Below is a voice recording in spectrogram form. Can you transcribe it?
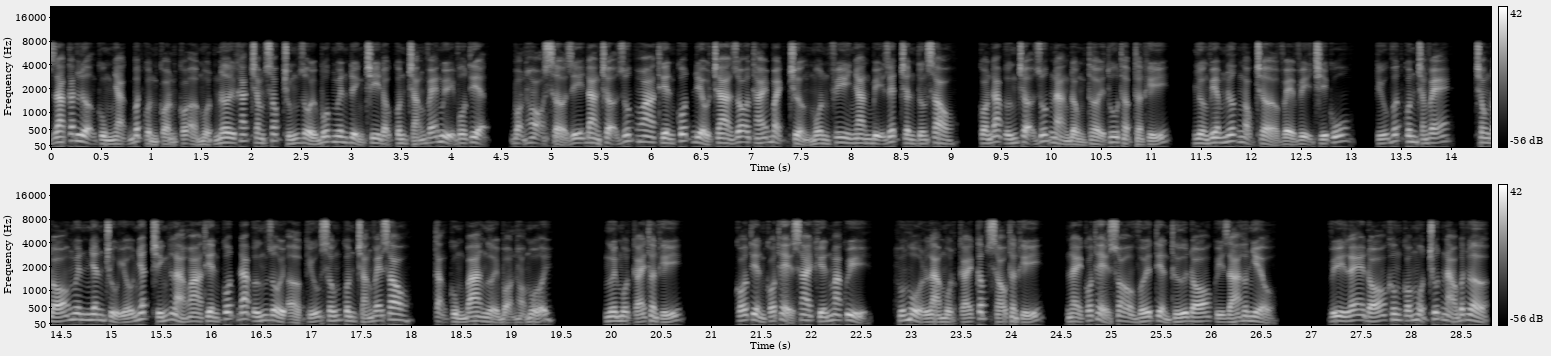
gia cát lượng cùng nhạc bất quần còn có ở một nơi khác chăm sóc chúng rồi bước nguyên đỉnh chi đậu quân trắng vẽ ngụy vô tiện, bọn họ sở dĩ đang trợ giúp hoa thiên cốt điều tra do thái bạch trưởng môn phi nhan bị giết chân tướng sau còn đáp ứng trợ giúp nàng đồng thời thu thập thần khí, nhường viêm nước ngọc trở về vị trí cũ, cứu vớt quân trắng vẽ. Trong đó nguyên nhân chủ yếu nhất chính là hoa thiên cốt đáp ứng rồi ở cứu sống quân trắng vẽ sau, tặng cùng ba người bọn họ mỗi người một cái thần khí. Có tiền có thể sai khiến ma quỷ, huống hồ là một cái cấp sáu thần khí, này có thể so với tiền thứ đó quý giá hơn nhiều. Vì lẽ đó không có một chút nào bất ngờ,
